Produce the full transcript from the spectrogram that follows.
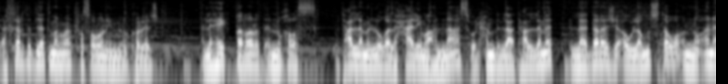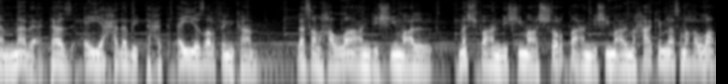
تأخرت ثلاث مرات فصلوني من الكوليج. لهيك قررت إنه خلص أتعلم اللغة لحالي مع الناس والحمد لله تعلمت لدرجة أو لمستوى إنه أنا ما بعتاز أي حدا تحت أي ظرف كان. لا سمح الله عندي شيء مع المشفى عندي شيء مع الشرطة عندي شيء مع المحاكم لا سمح الله.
